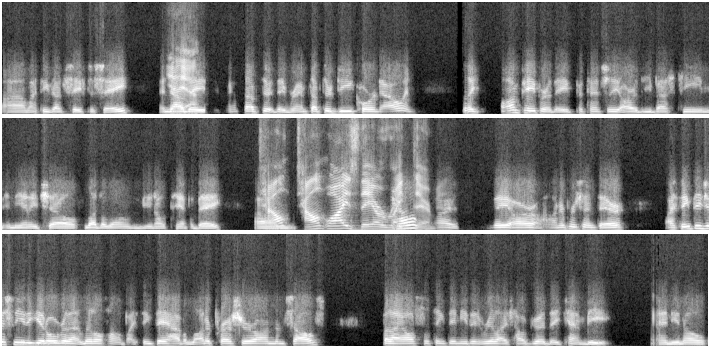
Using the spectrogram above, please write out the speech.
Um, I think that's safe to say. And yeah, now yeah. they ramped up their they ramped up their D core now, and like on paper they potentially are the best team in the NHL, let alone you know Tampa Bay. Um, talent talent wise, they are right there. Man. They are 100 percent there. I think they just need to get over that little hump. I think they have a lot of pressure on themselves but I also think they need to realize how good they can be. And, you know,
